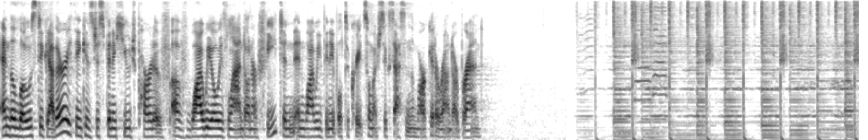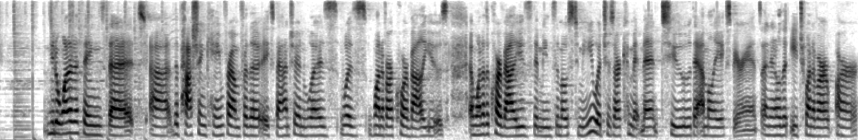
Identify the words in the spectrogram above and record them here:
and the lows together, I think has just been a huge part of of why we always land on our feet and, and why we've been able to create so much success in the market around our brand. You know, one of the things that uh, the passion came from for the expansion was was one of our core values, and one of the core values that means the most to me, which is our commitment to the MLA experience. I know that each one of our, our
